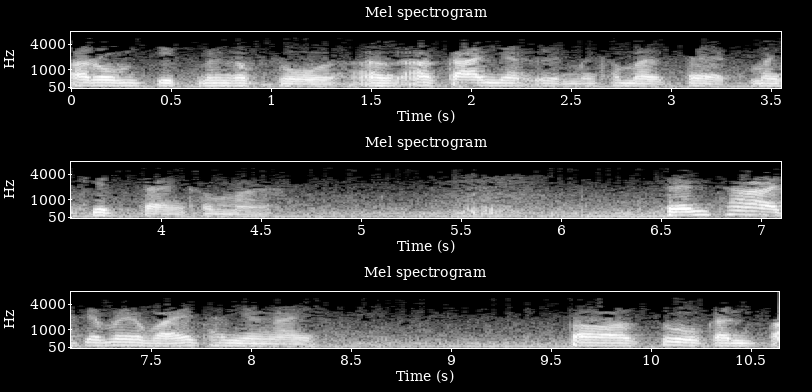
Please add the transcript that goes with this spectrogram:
อารมณ์จิตมันก็โผล่อาอาการอย่างอื่นมันเข้ามาแทรกมันคิดแซงเข้ามาเห็นท่าจะไม่ไหวทำยังไง ต่อสู้กันไป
